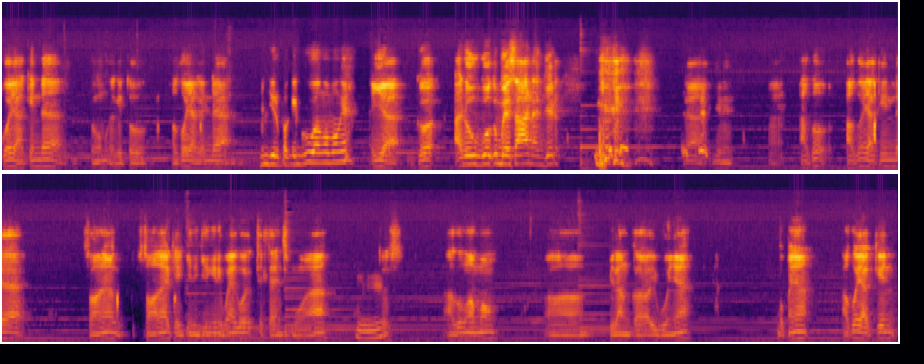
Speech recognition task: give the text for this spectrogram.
gue yakin dah gue ngomong kayak gitu aku yakin dah Anjir pakai gua ngomongnya. Iya, gua aduh gua kebiasaan anjir. nah, gini. Nah, aku aku yakin dah. Soalnya soalnya kayak gini gini gini pokoknya gue ceritain semua. Hmm. Terus aku ngomong uh, bilang ke ibunya pokoknya aku yakin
